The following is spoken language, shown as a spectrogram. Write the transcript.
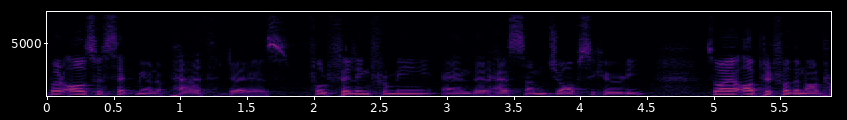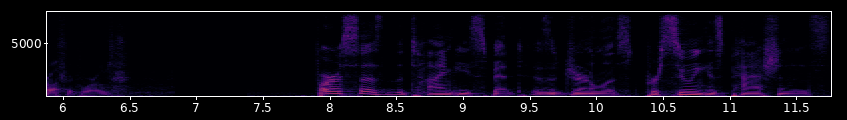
but also set me on a path that is fulfilling for me and that has some job security. So I opted for the nonprofit world. Faris says that the time he spent as a journalist pursuing his passions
